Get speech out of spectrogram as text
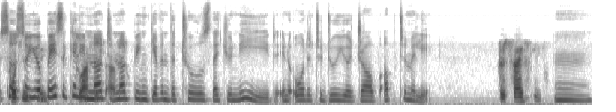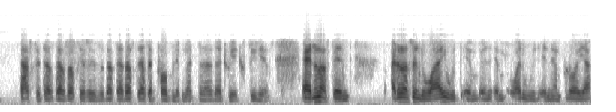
So, so you're basically not us. not being given the tools that you need in order to do your job optimally. precisely. Mm. That's the that's, that's, that's the reason. That's that's that's a problem that that, that we experience. And understand I don't understand why would um, um, why would an employer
